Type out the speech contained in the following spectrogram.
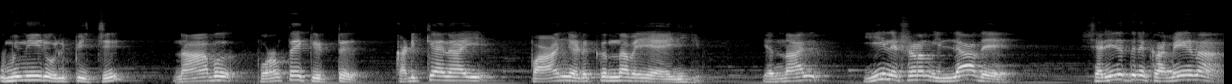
ഉമിനീരൊലിപ്പിച്ച് നാവ് പുറത്തേക്കിട്ട് കടിക്കാനായി പാഞ്ഞെടുക്കുന്നവയായിരിക്കും. എന്നാൽ ഈ ലക്ഷണം ഇല്ലാതെ ശരീരത്തിന് ക്രമേണ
